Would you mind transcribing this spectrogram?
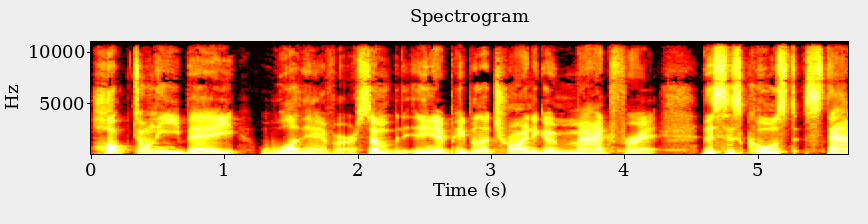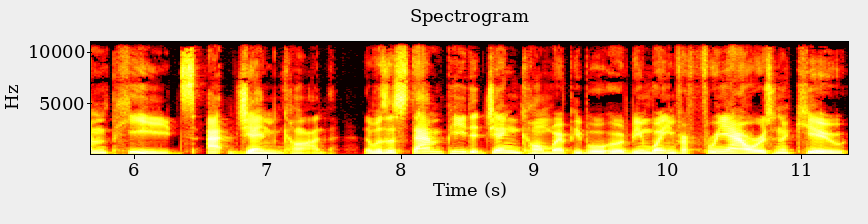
hocked on eBay, whatever. Somebody, you know, people are trying to go mad for it. This has caused stampedes at Gen Con. There was a stampede at Gen Con where people who had been waiting for three hours in a queue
